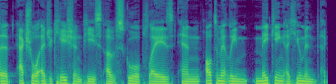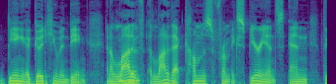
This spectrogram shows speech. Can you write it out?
the actual education piece of school plays and ultimately making a human being a good human being and a lot mm-hmm. of a lot of that comes from experience and the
